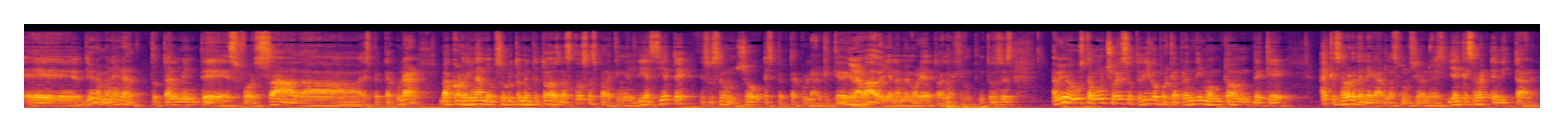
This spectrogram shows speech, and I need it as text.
eh, de una manera totalmente esforzada, espectacular, va coordinando absolutamente todas las cosas para que en el día 7 eso sea un show espectacular, que quede grabado ya en la memoria de toda la gente. Entonces, a mí me gusta mucho eso, te digo, porque aprendí un montón de que hay que saber delegar las funciones y hay que saber editar,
